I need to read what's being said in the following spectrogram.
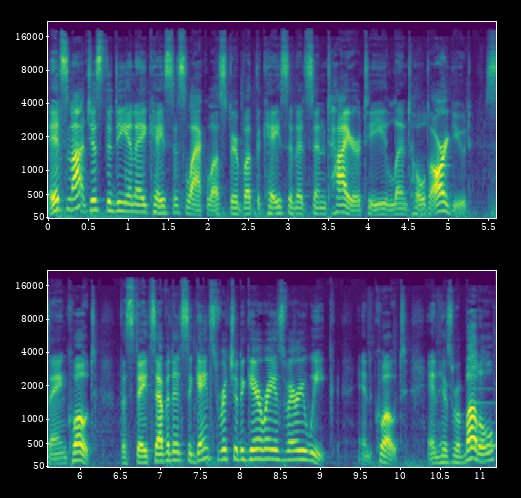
It's not just the DNA case that's lackluster, but the case in its entirety, Lindholt argued, saying, quote, The state's evidence against Richard Aguirre is very weak, end quote. In his rebuttal,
